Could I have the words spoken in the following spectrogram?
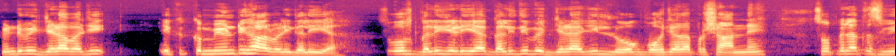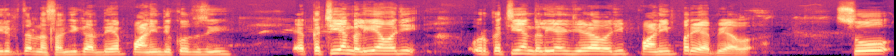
ਪਿੰਡ ਵਿੱਚ ਜਿਹੜਾ ਵਾ ਜੀ, ਇੱਕ ਕਮਿਊਨਿਟੀ ਹਾਲ ਵਾਲੀ ਗਲੀ ਆ। ਸੋ, ਉਸ ਗਲੀ ਜਿਹੜੀ ਆ, ਗਲੀ ਦੇ ਵਿੱਚ ਜਿਹੜਾ ਜੀ, ਲੋਕ ਬਹੁਤ ਜ਼ਿਆਦਾ ਪਰੇਸ਼ਾਨ ਨੇ। ਸੋ, ਪਹਿਲਾਂ ਤਸਵੀਰ ਇੱਕ ਤੁਹਾਡੇ ਨਾਲ ਸਾਂਝੀ ਕਰਦੇ ਆ ਪਾਣੀ ਦੇਖੋ ਤੁਸੀਂ। ਇਹ ਕੱਚੀਆਂ ਗਲੀਆਂ ਵਾ ਜੀ, ਔਰ ਕੱਚੀਆਂ ਗਲੀਆਂ 'ਚ ਜਿਹੜਾ ਵਾ ਜੀ, ਪਾਣੀ ਭਰਿਆ ਪਿਆ ਵਾ। ਸੋ,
